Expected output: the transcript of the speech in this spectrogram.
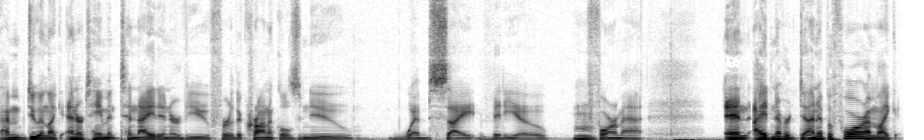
I'm doing like Entertainment Tonight interview for the Chronicle's new website video format. And I had never done it before. I'm like,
